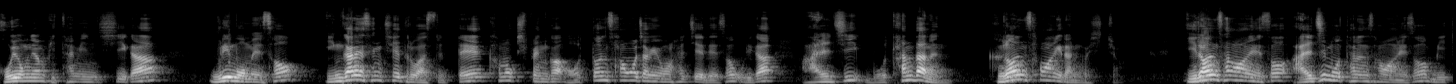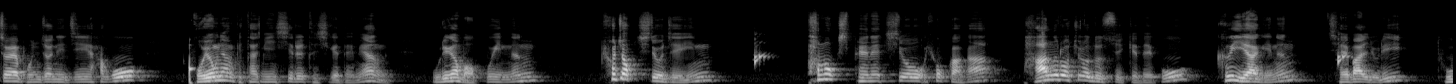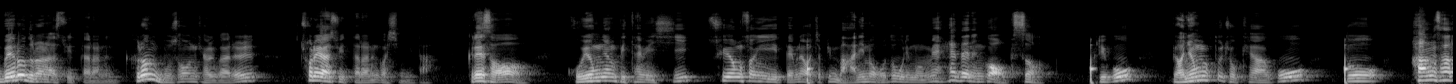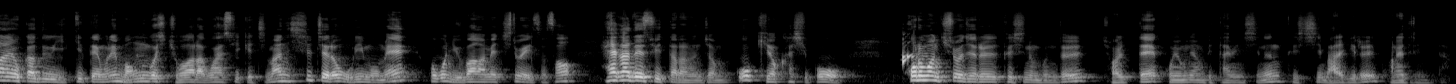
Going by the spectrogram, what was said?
고용량 비타민 C가 우리 몸에서 인간의 생체에 들어왔을 때 타목시펜과 어떤 상호작용을 할지에 대해서 우리가 알지 못한다는 그런 상황이라는 것이죠. 이런 상황에서 알지 못하는 상황에서 믿져야 본전이지 하고 고용량 비타민 C를 드시게 되면 우리가 먹고 있는 표적 치료제인 타목시펜의 치료 효과가 반으로 줄어들 수 있게 되고 그 이야기는 재발률이 두 배로 늘어날 수 있다는 그런 무서운 결과를 초래할 수 있다는 것입니다. 그래서 고용량 비타민 C 수용성이기 때문에 어차피 많이 먹어도 우리 몸에 해되는 거 없어. 그리고 면역력도 좋게 하고 또 항산화 효과도 있기 때문에 먹는 것이 좋아라고 할 수 있겠지만 실제로 우리 몸에 혹은 유방암의 치료에 있어서 해가 될 수 있다는 점 꼭 기억하시고 호르몬 치료제를 드시는 분들 절대 고용량 비타민 C는 드시지 말기를 권해드립니다.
